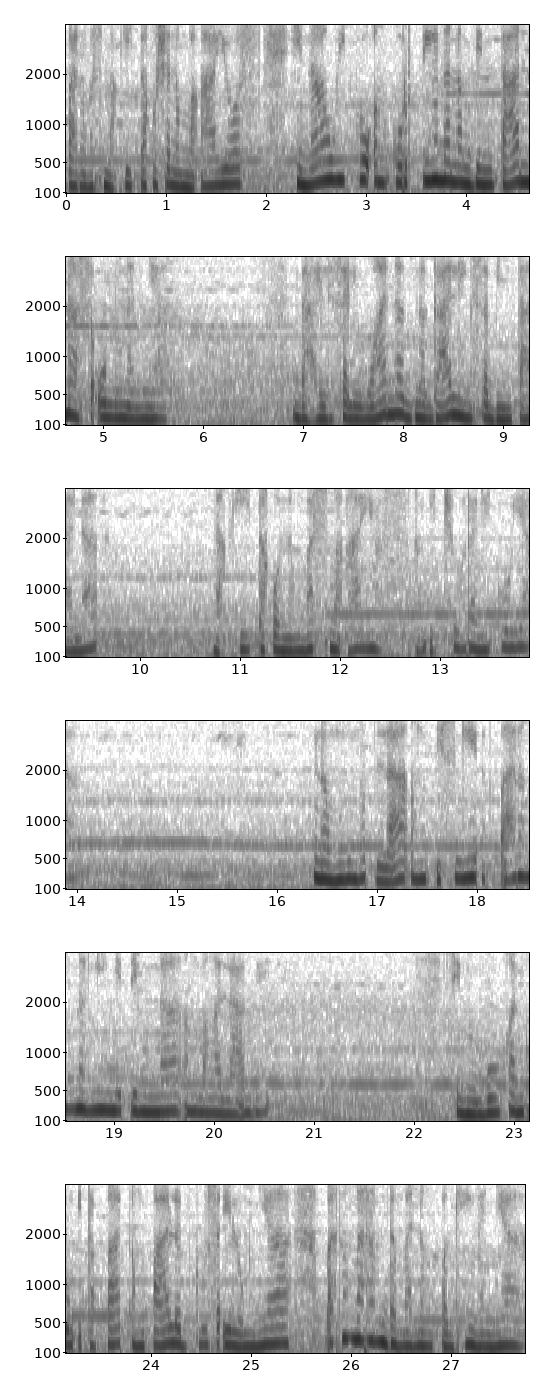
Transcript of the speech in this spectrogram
Para mas makita ko siya ng maayos, hinawi ko ang kurtina ng bintana sa ulunan niya. Dahil sa liwanag na galing sa bintana, nakita ko ng mas maayos ang itsura ni kuya. Namumutla ang pisngi at parang nangingitim na ang mga labi. Sinubukan kong itapat ang palad ko sa ilong niya para maramdaman ang paghinga niya.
